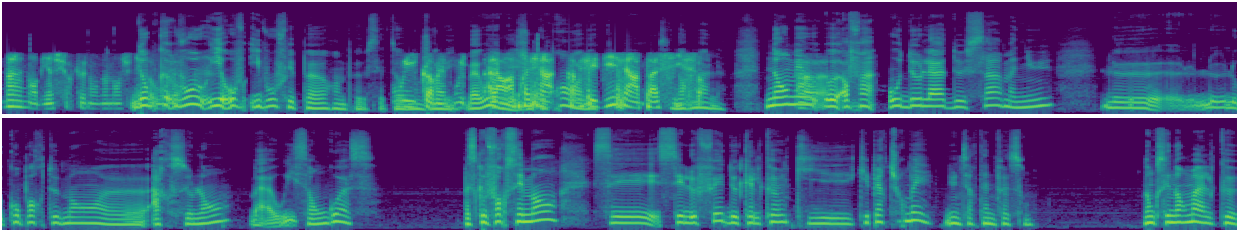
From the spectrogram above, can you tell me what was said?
Non, non, bien sûr que non, non, non. Je Donc, pas vous, il, vous fait peur un peu, cet homme Oui, quand même. Oui. Bah oui, Alors après, un- comme avec- j'ai dit, j'ai un passif. normal. Non, mais Euh, euh, enfin, au-delà de ça, Manu, le, le, le comportement euh, harcelant, bah oui, ça angoisse. Parce que forcément, c'est c'est le fait de quelqu'un qui est, qui est perturbé d'une certaine façon. Donc c'est normal que.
